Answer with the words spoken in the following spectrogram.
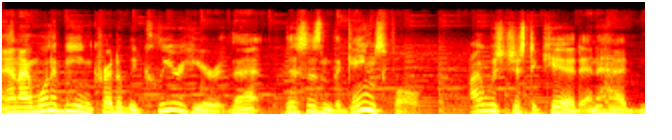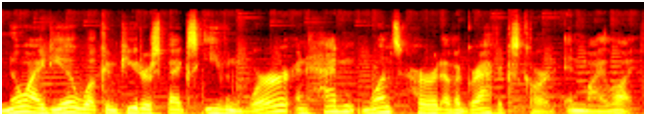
And I want to be incredibly clear here that this isn't the game's fault. I was just a kid and had no idea what computer specs even were and hadn't once heard of a graphics card in my life.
